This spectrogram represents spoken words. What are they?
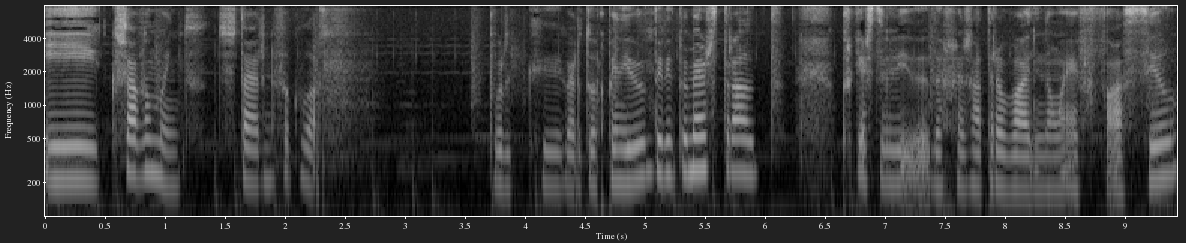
E gostava muito de estar na faculdade. Porque agora estou arrependida de não ter ido para mestrado. Porque esta vida de arranjar trabalho não é fácil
